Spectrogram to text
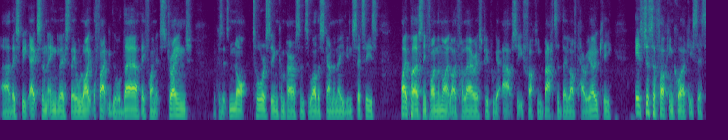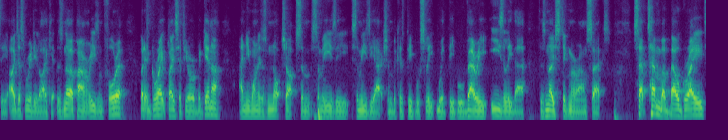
Uh, they speak excellent English. They all like the fact that you're there. They find it strange because it's not touristy in comparison to other Scandinavian cities. I personally find the nightlife hilarious. People get absolutely fucking battered. They love karaoke. It's just a fucking quirky city. I just really like it. There's no apparent reason for it, but it's a great place if you're a beginner and you want to just notch up some some easy some easy action because people sleep with people very easily there. There's no stigma around sex. September, Belgrade,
